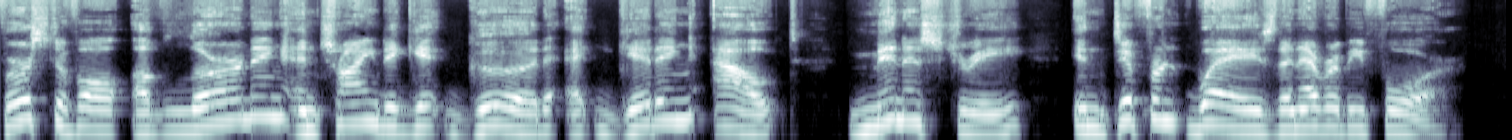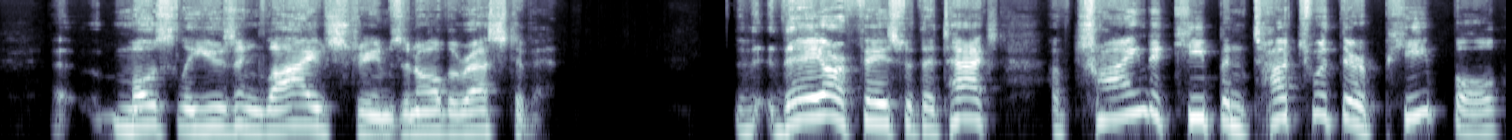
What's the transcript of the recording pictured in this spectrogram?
first of all, of learning and trying to get good at getting out ministry in different ways than ever before, uh, mostly using live streams and all the rest of it. They are faced with the of trying to keep in touch with their people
